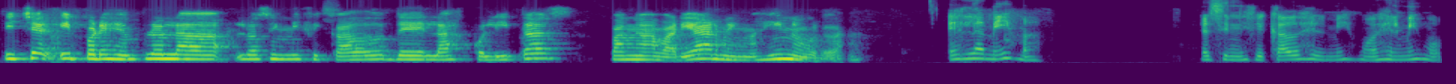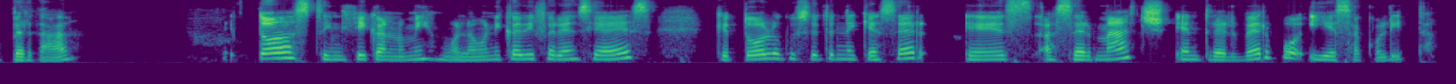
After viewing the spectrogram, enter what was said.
Teacher, y por ejemplo, la, los significados de las colitas van a variar, me imagino, ¿verdad? Es la misma. El significado es el mismo, es el mismo, ¿verdad? Todas significan lo mismo. La única diferencia es que todo lo que usted tiene que hacer es hacer match entre el verbo y esa colita.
